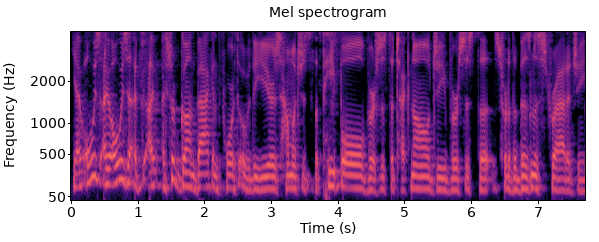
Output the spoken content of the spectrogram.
Yeah, I've always, I always, I've, I've, sort of gone back and forth over the years how much it's the people versus the technology versus the sort of the business strategy.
